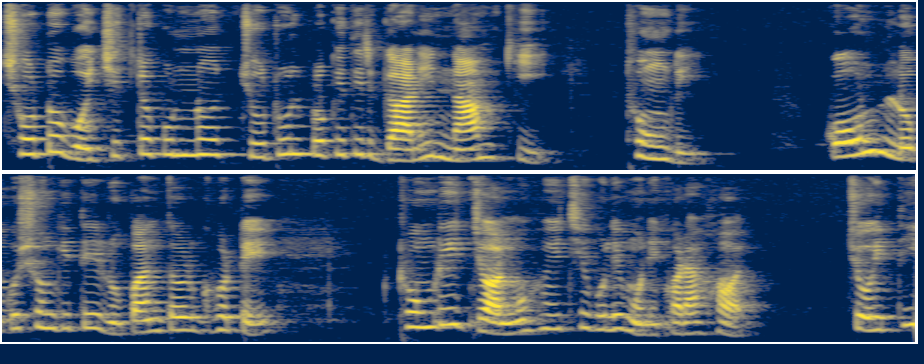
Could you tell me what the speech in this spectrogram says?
ছোট বৈচিত্র্যপূর্ণ চুটুল প্রকৃতির গানের নাম কি? ঠুংরি কোন লোকসঙ্গীতের রূপান্তর ঘটে? ঠুংরির জন্ম হয়েছে বলে মনে করা হয়। চৈতি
